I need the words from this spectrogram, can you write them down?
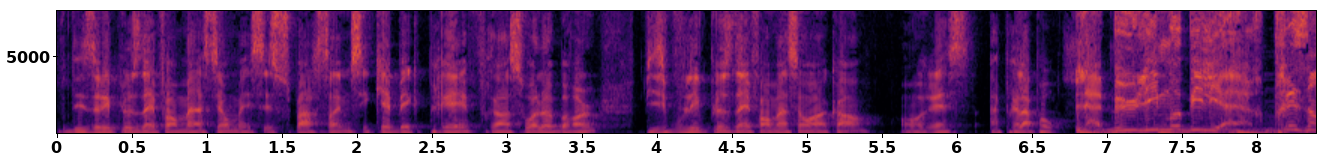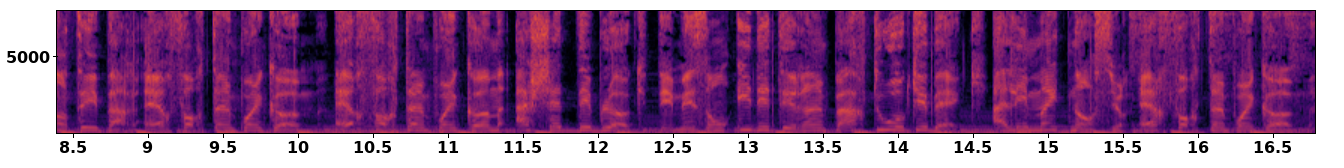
Vous désirez plus d'informations, mais c'est super simple. C'est Québec Prêt, François Lebrun. Puis si vous voulez plus d'informations encore, on reste après la pause. La bulle immobilière, présentée par Airfortin.com. Airfortin.com achète des blocs, des maisons et des terrains partout au Québec. Allez maintenant sur Airfortin.com.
